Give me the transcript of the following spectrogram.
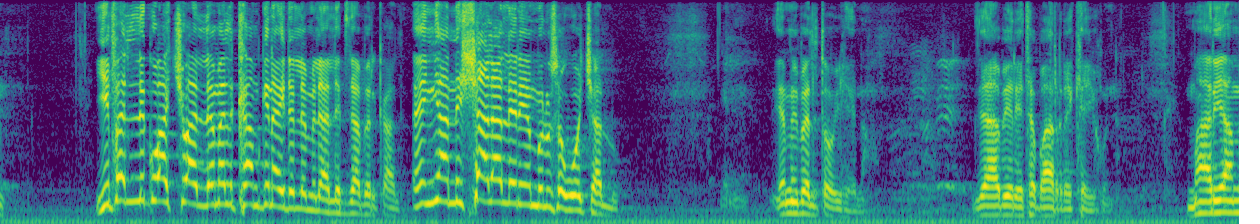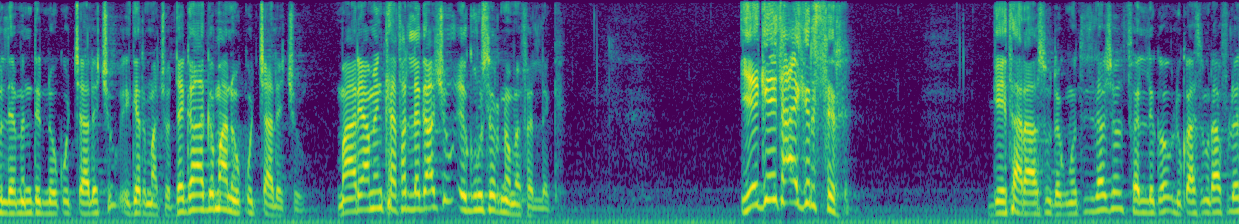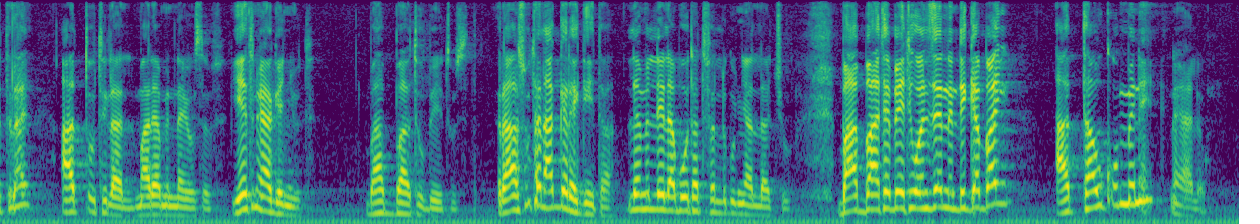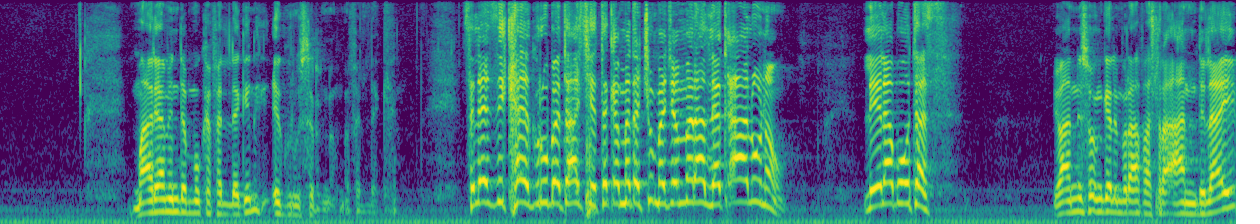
ይፈልጓቸዋል፣ ለመልካም ግን አይደለም ይላል እግዚአብሔር ቃል። እኛ እንሻላለን የሚሉ ሰዎች አሉ። የሚበልጠው ይሄ ነው። እግዚአብሔር የተባረከ ይሁን። ማርያም ለምንድን ነው ቁጭ አለችው? ይገርማቸው ደጋግማ ነው ቁጭ አለችው። ማርያምን ከፈለጋችሁ እግሩ ስር ነው መፈለግ፣ የጌታ እግር ስር። ጌታ ራሱ ደግሞ ትዝ ይላችኋል፣ ፈልገው ሉቃስ ምዕራፍ ሁለት ላይ አጡት ይላል። ማርያምና ዮሴፍ የት ነው ያገኙት? በአባቱ ቤት ውስጥ። ራሱ ተናገረ ጌታ። ለምን ሌላ ቦታ ትፈልጉኛላችሁ? በአባቴ ቤት ይሆን ዘንድ እንዲገባኝ አታውቁም እኔ ነው ያለው። ማርያምን ደግሞ ከፈለግን እግሩ ስር ነው መፈለግ። ስለዚህ ከእግሩ በታች የተቀመጠችው መጀመሪያ ለቃሉ ነው። ሌላ ቦታስ ዮሐንስ ወንጌል ምዕራፍ 11 ላይ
